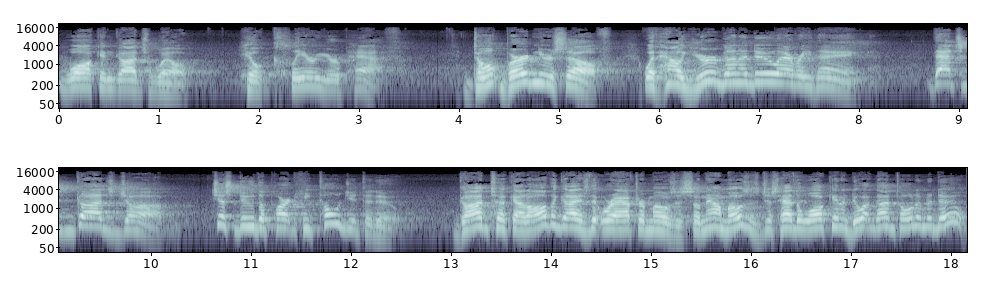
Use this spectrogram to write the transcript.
walk in God's will, He'll clear your path. Don't burden yourself with how you're going to do everything. That's God's job. Just do the part He told you to do. God took out all the guys that were after Moses. So now Moses just had to walk in and do what God told him to do.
